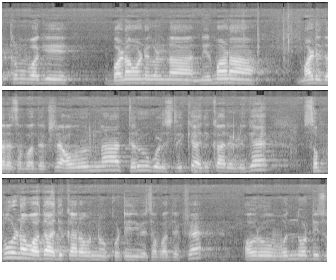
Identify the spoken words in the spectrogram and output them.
ಅಕ್ರಮವಾಗಿ ಬಡಾವಣೆಗಳನ್ನ ನಿರ್ಮಾಣ ಮಾಡಿದ್ದಾರೆ ಸಭಾಧ್ಯಕ್ಷರೇ, ಅವರನ್ನ ತೆರವುಗೊಳಿಸಲಿಕ್ಕೆ ಅಧಿಕಾರಿಗಳಿಗೆ ಸಂಪೂರ್ಣವಾದ ಅಧಿಕಾರವನ್ನು ಕೊಟ್ಟಿದ್ದೀವಿ ಸಭಾಧ್ಯಕ್ಷರೇ. ಅವರು ಒಂದು ನೋಟಿಸು,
